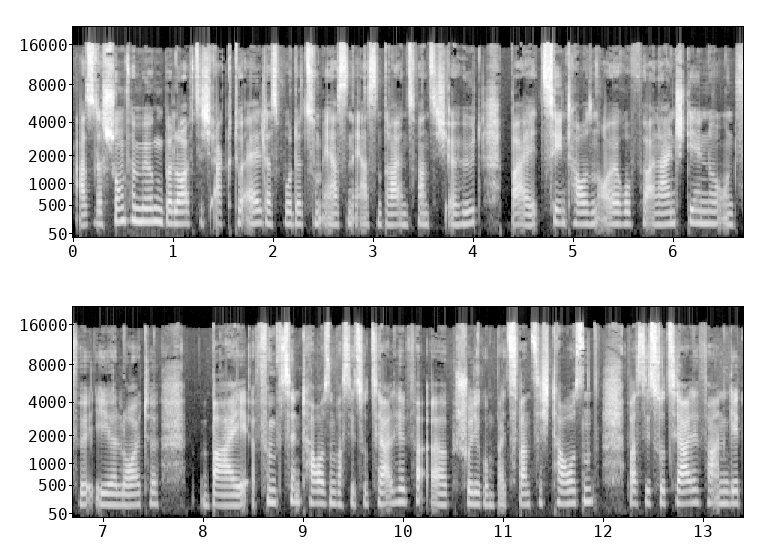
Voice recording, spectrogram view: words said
Also das Schonvermögen beläuft sich aktuell, das wurde zum 01.01.23 erhöht, bei 10.000 Euro für Alleinstehende und für Eheleute bei 15.000, was die Sozialhilfe, äh, Entschuldigung, bei 20.000, was die Sozialhilfe angeht.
